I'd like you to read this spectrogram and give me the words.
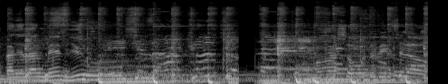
Ang kanilang menu. Mga soda din sila. oh.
